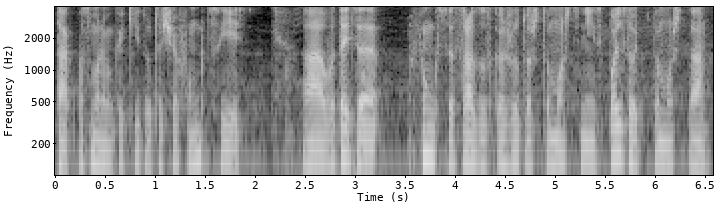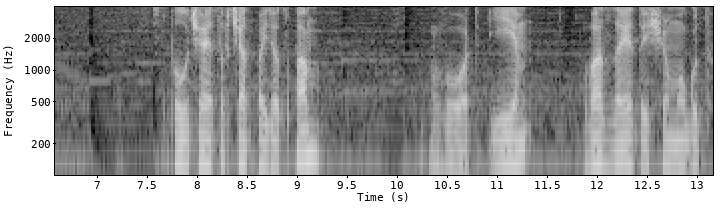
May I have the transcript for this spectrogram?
Так, посмотрим, какие тут еще функции есть. А, вот эти функции сразу скажу то, что можете не использовать, потому что получается в чат пойдет спам. Вот. И вас за это еще могут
